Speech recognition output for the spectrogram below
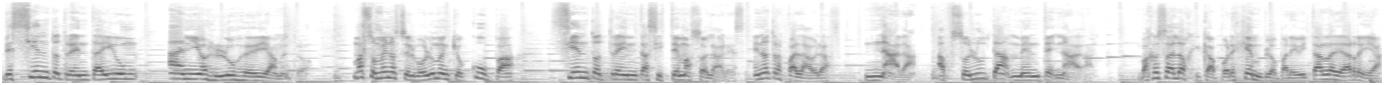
de 131 años luz de diámetro. Más o menos el volumen que ocupa 130 sistemas solares. En otras palabras, nada, absolutamente nada. Bajo esa lógica, por ejemplo, para evitar la diarrea,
